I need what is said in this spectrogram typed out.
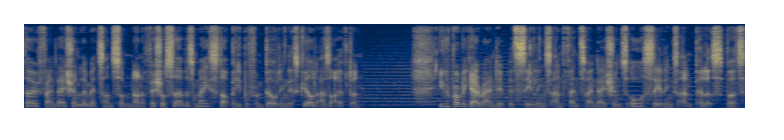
though foundation limits on some non-official servers may stop people from building this guild as I have done. You could probably get around it with ceilings and fence foundations or ceilings and pillars, but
